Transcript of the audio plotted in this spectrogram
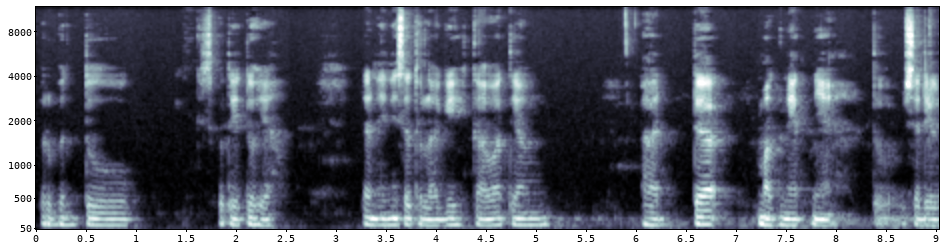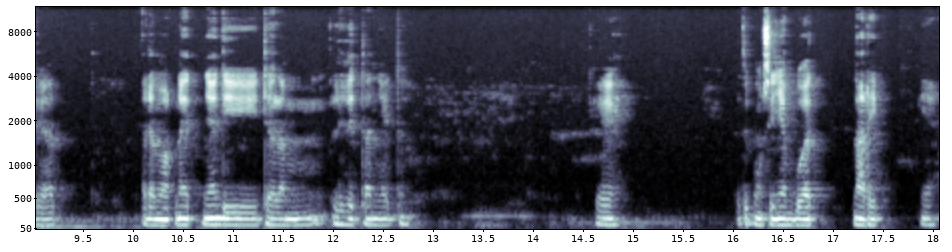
berbentuk seperti itu ya. Dan ini satu lagi kawat yang ada magnetnya. Tuh bisa dilihat. Ada magnetnya di dalam lilitannya itu. Oke. Itu fungsinya buat narik ya.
